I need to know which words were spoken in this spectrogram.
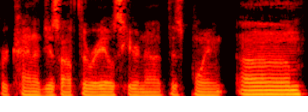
We're kind of just off the rails here now at this point. Um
